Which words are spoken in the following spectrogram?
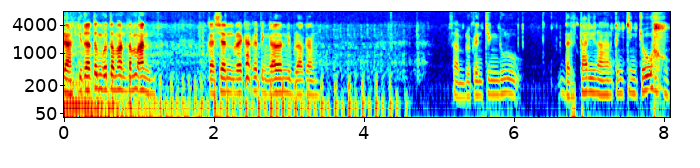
Udah, kita tunggu teman-teman. Kasihan mereka ketinggalan di belakang. Sambil kencing dulu. Dari tadi nahan kencing, cowok.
